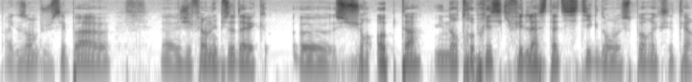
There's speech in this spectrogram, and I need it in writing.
Par exemple, je sais pas, euh, euh, j'ai fait un épisode avec sur Opta, une entreprise qui fait de la statistique dans le sport, etc.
